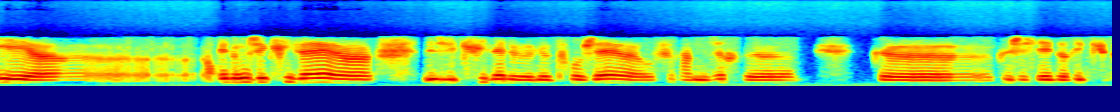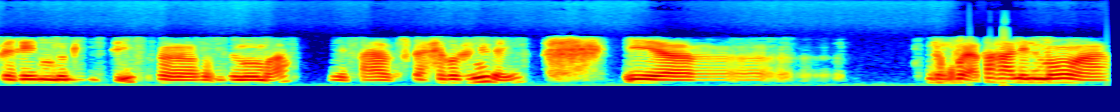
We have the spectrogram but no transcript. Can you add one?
Et, euh, et donc j'écrivais, euh, j'écrivais le, le projet euh, au fur et à mesure que que, que j'essayais de récupérer une mobilité de mon bras, n'est pas tout à fait revenu d'ailleurs. Et donc voilà, parallèlement à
